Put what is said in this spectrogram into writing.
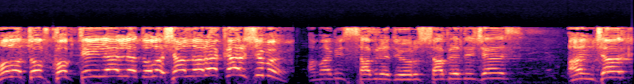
molotof kokteyllerle dolaşanlara karşı mı? Ama biz sabrediyoruz, sabredeceğiz. Ancak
